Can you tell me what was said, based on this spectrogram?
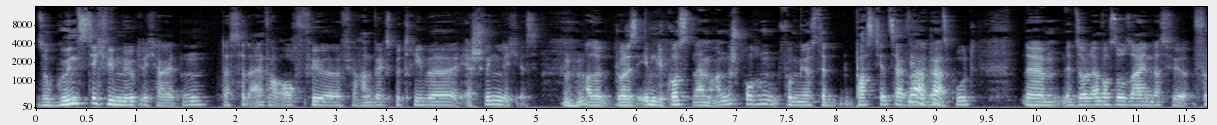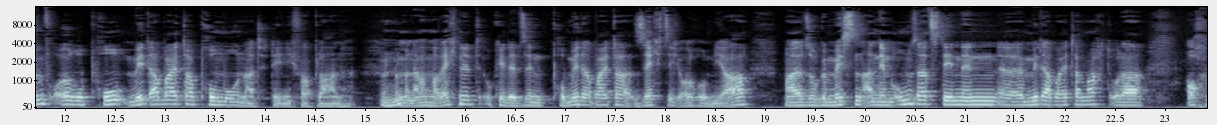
so günstig wie möglich halten, dass das einfach auch für, für Handwerksbetriebe erschwinglich ist. Mhm. Also du hattest eben die Kosten einmal angesprochen, von mir aus, das passt jetzt ja gerade ja, ganz gut. Ähm, es soll einfach so sein, dass wir fünf Euro pro Mitarbeiter pro Monat, den ich verplane. Mhm. Wenn man einfach mal rechnet, okay, das sind pro Mitarbeiter 60 Euro im Jahr, mal so gemessen an dem Umsatz, den ein äh, Mitarbeiter macht oder auch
